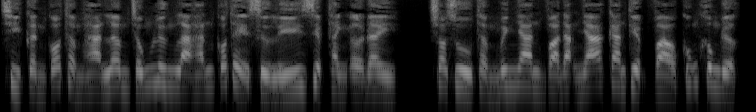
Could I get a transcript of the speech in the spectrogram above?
Chỉ cần có thẩm Hàn Lâm chống lưng là hắn có thể xử lý Diệp Thành ở đây, cho dù thẩm Minh Nhan và Đặng Nhã can thiệp vào cũng không được,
